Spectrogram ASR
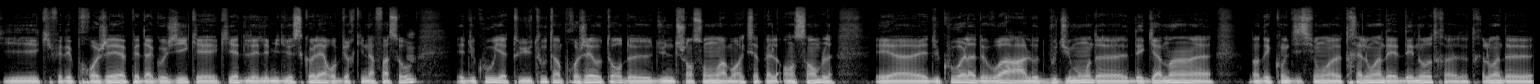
qui qui fait des projets pédagogiques et qui aide les, les milieux scolaires au Burkina Faso. Mm. Et du coup, il y a tout, tout un projet autour d'une chanson à moi qui s'appelle Ensemble. Et, euh, et du coup, voilà, de voir à l'autre bout du monde euh, des gamins euh, dans des conditions très loin des, des nôtres, très loin de,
